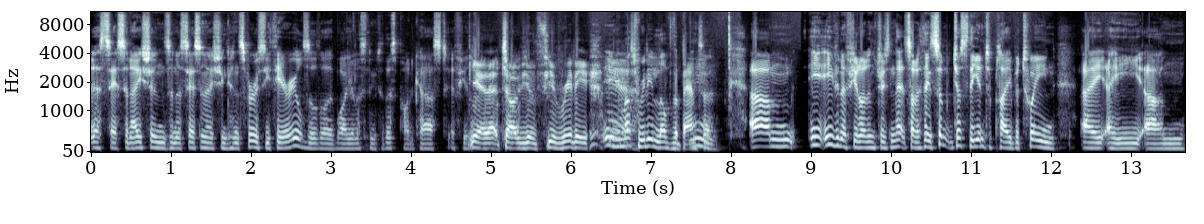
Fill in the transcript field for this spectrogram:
assassinations and assassination conspiracy theories, although while you're listening to this podcast, if you're not Yeah, that job. You, you really, you must really love the banter. um, e- even if you're not interested in that sort of thing, some, just the interplay between a, a um,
